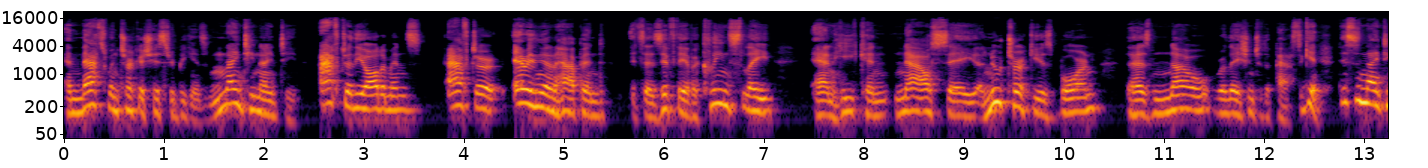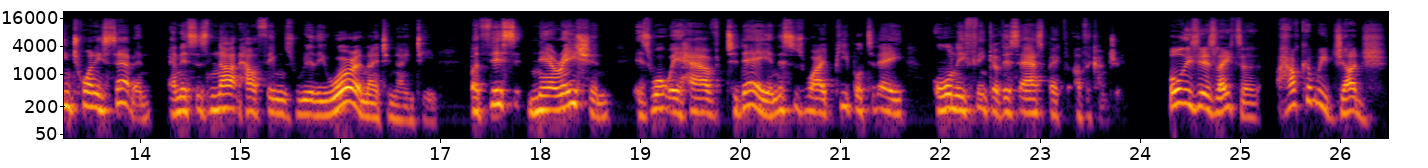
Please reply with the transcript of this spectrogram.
And that's when Turkish history begins, 1919. After the Ottomans, after everything that happened, it's as if they have a clean slate and he can now say a new Turkey is born that has no relation to the past. Again, this is 1927, and this is not how things really were in 1919. But this narration is what we have today. And this is why people today only think of this aspect of the country. All these years later, how can we judge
